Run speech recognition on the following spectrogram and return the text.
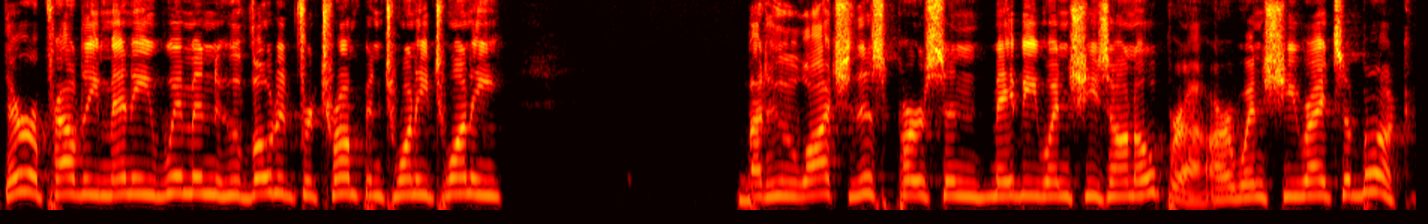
There are probably many women who voted for Trump in 2020, but who watch this person maybe when she's on Oprah or when she writes a book.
